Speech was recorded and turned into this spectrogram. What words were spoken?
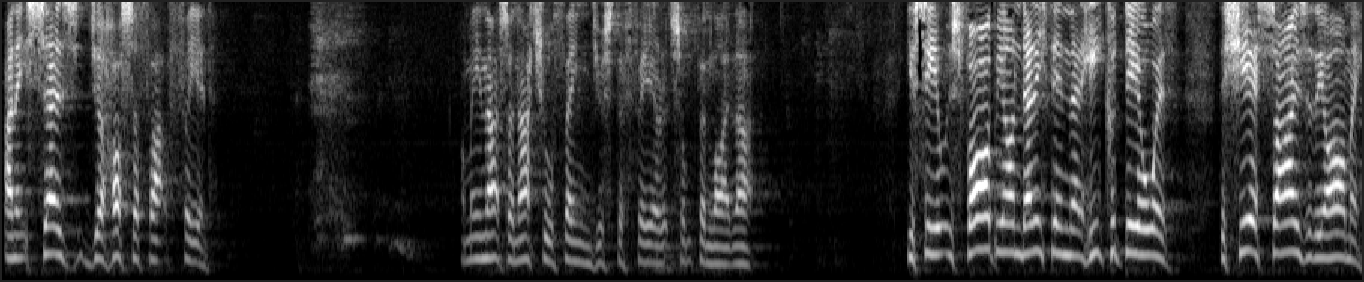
And it says Jehoshaphat feared. I mean, that's a natural thing just to fear at something like that. You see, it was far beyond anything that he could deal with, the sheer size of the army.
